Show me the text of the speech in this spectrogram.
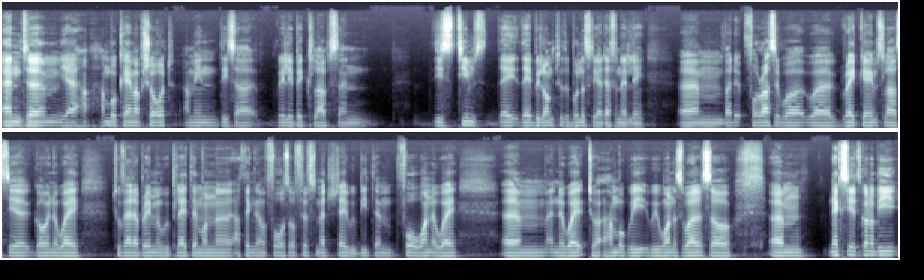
And um, yeah, Hamburg came up short. I mean, these are really big clubs, and these teams they they belong to the Bundesliga definitely. Um, but it, for us, it were, were great games last year, going away to Werder Bremen. We played them on, uh, I think, a fourth or fifth match day. We beat them 4 1 away. Um, and away to Hamburg, we, we won as well. So um, next year it's going to be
